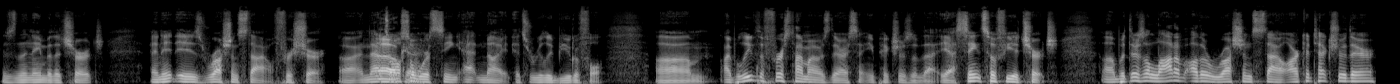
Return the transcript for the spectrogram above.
is the name of the church, and it is Russian style for sure. Uh, and that's Oh, also worth seeing at night. It's really beautiful. Um, I believe the first time I was there, I sent you pictures of that. Yeah, Saint Sophia Church. Uh, but there's a lot of other Russian style architecture there.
